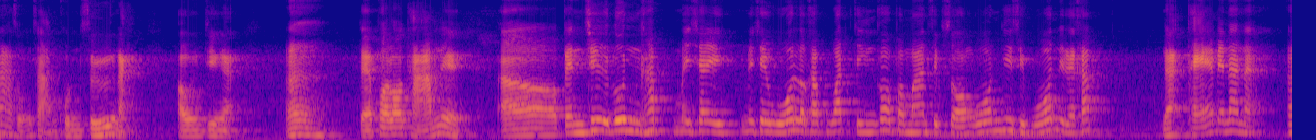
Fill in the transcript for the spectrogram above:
น่าสงสารคนซื้อนะเอาจริงๆอะ่ะเออ แต่พอเราถามเนี่ยเออเป็นชื่อรุ่นครับ ไม่ใช่ไม่ใช่โวลต์หรอกครับ วัดจริงก็ประมาณ 12 โวลต์ 20 โวลต์นี่แหละครับ นะแถไปนั่นน่ะเอ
